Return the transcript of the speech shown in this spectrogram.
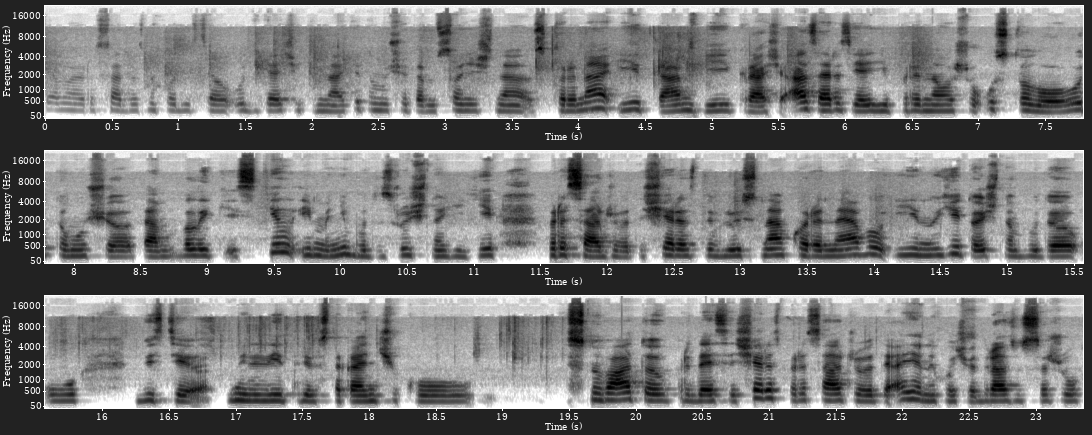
Ця моя розсада знаходиться у дитячій кімнаті, тому що там сонячна сторона і там їй краще. А зараз я її переношу у столову, тому що там великий стіл, і мені буде зручно її пересаджувати. Ще раз дивлюсь на кореневу, і ну їй точно буде у 200 мл стаканчику існувато, придеться ще раз пересаджувати, а я не хочу одразу сажу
